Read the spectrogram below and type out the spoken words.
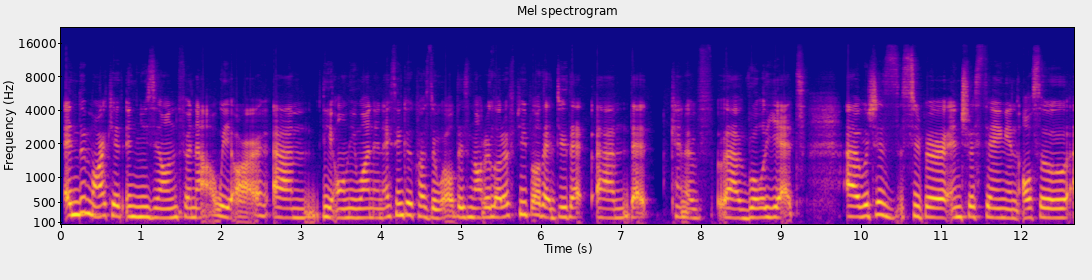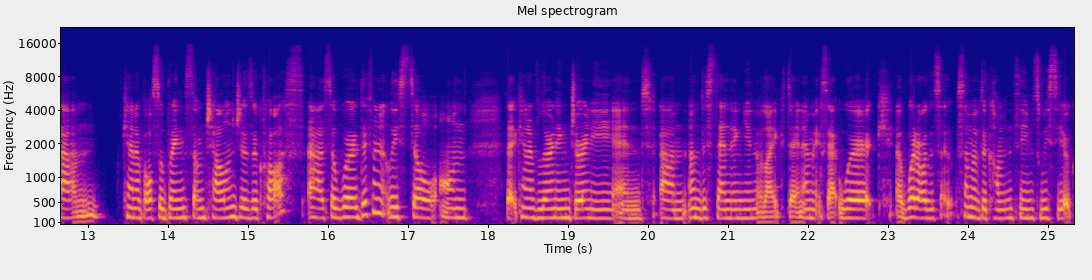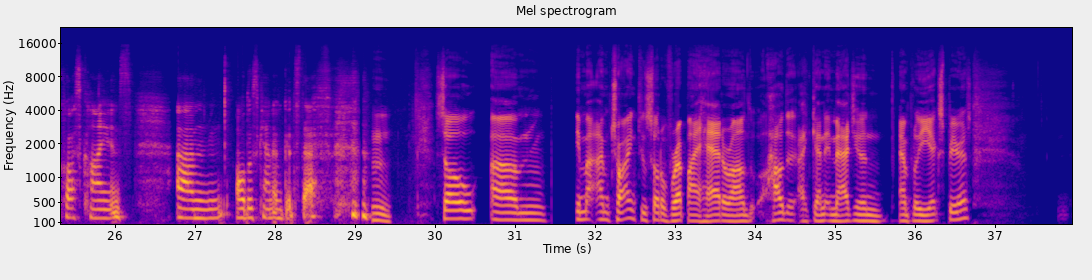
in the market in New Zealand for now, we are um, the only one, and I think across the world, there's not a lot of people that do that um, that kind of uh, role yet, uh, which is super interesting and also um, kind of also brings some challenges across. Uh, so we're definitely still on that kind of learning journey and um, understanding, you know, like dynamics at work. Uh, what are the, some of the common themes we see across clients? Um, all this kind of good stuff. mm. So um, my, I'm trying to sort of wrap my head around how the, I can imagine employee experience.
